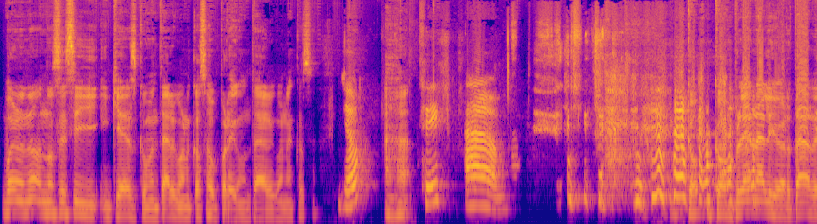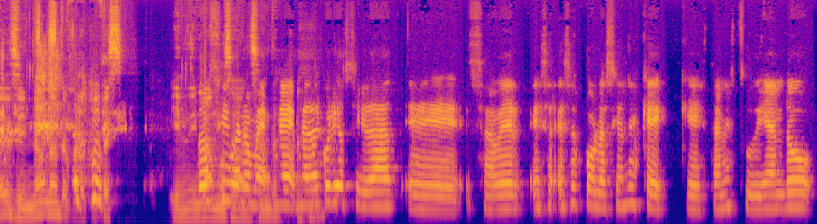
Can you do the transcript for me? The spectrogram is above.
bueno, no, no sé si quieres comentar alguna cosa o preguntar alguna cosa. ¿Yo? Ajá. Sí. Ah. Con, plena libertad, ¿eh? Si no, no te preocupes. Y no, sí, bueno, me, da curiosidad eh, saber, esas poblaciones que, que, están estudiando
